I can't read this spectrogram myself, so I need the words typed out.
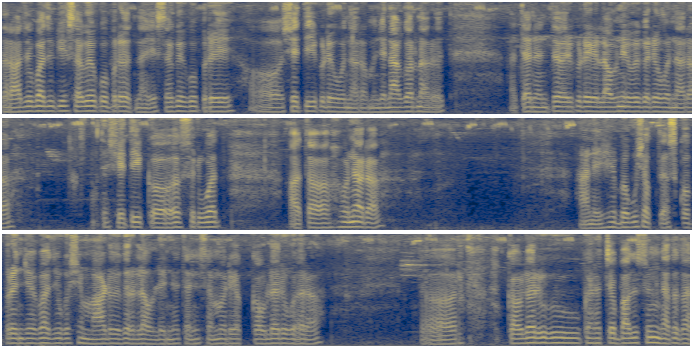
तर आजूबाजूक हे सगळे कोपरे आहेत ना हे सगळे कोपरे शेती इकडे होणार म्हणजे नागरणार आहेत. त्यानंतर इकडे लावणी वगैरे होणार. त्या शेतीक सुरुवात आता होणार. आहे. आणि हे बघू शकतास कोपऱ्यांच्या बाजू कसे माड वगैरे लावले नाहीत आणि समोर एक कौलर घर तर कौलर घराच्या बाजूसून मी आता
